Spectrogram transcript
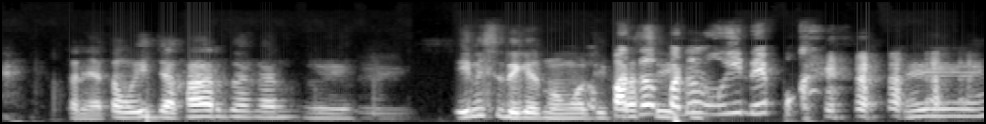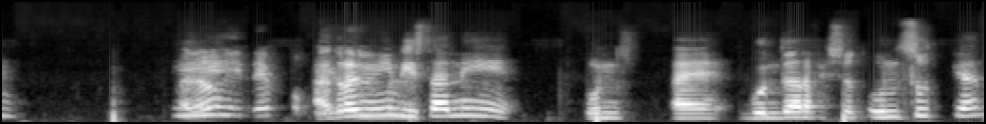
Ternyata UI Jakarta kan. Ini sedikit Padahal memotivasi. padahal UI Depok. Eh. Padahal. UI Depok. Aturan ini bisa nih uns eh Gundar versus Unsut kan.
